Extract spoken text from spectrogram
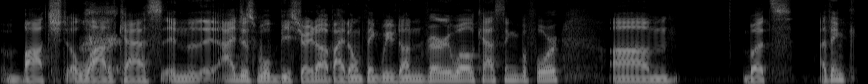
botched a lot of casts. In the, I just will be straight up. I don't think we've done very well casting before. Um, but I think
